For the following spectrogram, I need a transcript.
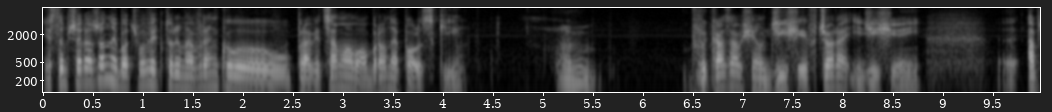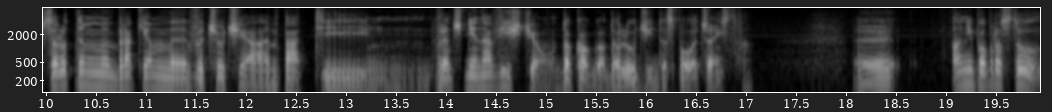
Jestem przerażony, bo człowiek, który ma w ręku prawie całą obronę Polski, wykazał się dzisiaj, wczoraj i dzisiaj e, absolutnym brakiem wyczucia, empatii, wręcz nienawiścią. Do kogo? Do ludzi, do społeczeństwa? Oni po prostu,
